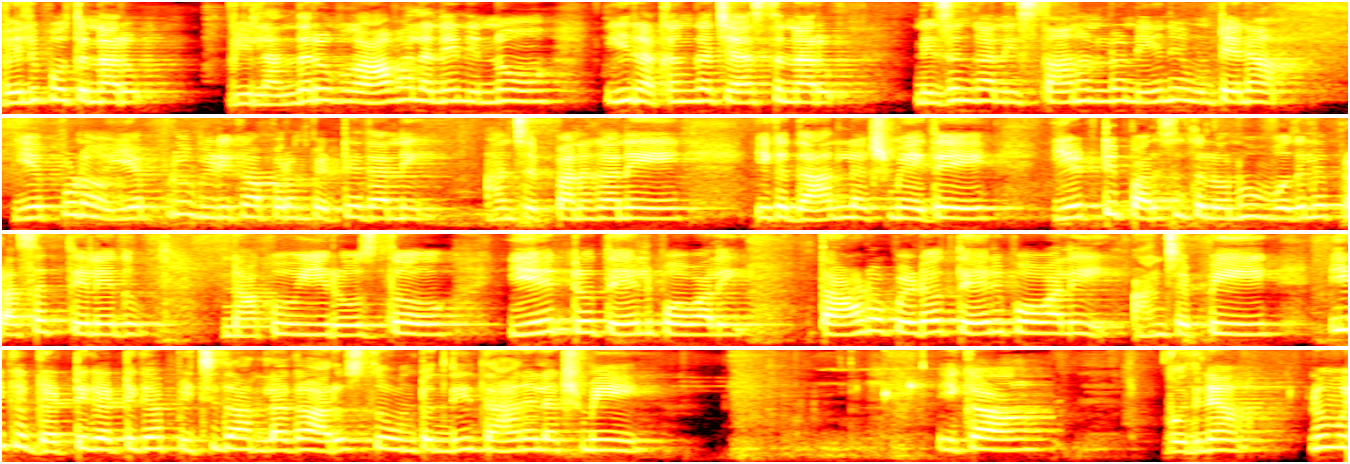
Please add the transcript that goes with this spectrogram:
వెళ్ళిపోతున్నారు. వీళ్ళందరూ కావాలని నిన్ను ఈ రకంగా చేస్తున్నారు. నిజంగా నీ స్థానంలో నేనే ఉంటేనా? ఎప్పుడో ఎప్పుడూ విడికాపురం పెట్టేదాన్ని అని చెప్పనగానే ఇక దానిలక్ష్మి అయితే ఎట్టి పరిస్థితుల్లోనూ వదిలే ప్రసక్తే లేదు. నాకు ఈ రోజుతో ఏంటో తేలిపోవాలి తాడో పేడో తేలిపోవాలి అని చెప్పి ఇక గట్టి గట్టిగా పిచ్చిదానిలాగా అరుస్తూ ఉంటుంది దానిలక్ష్మి. ఇక వదిన నువ్వు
